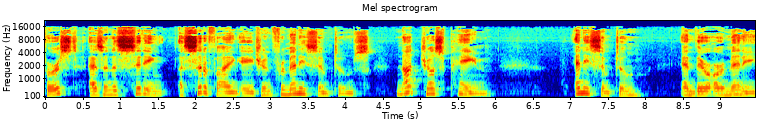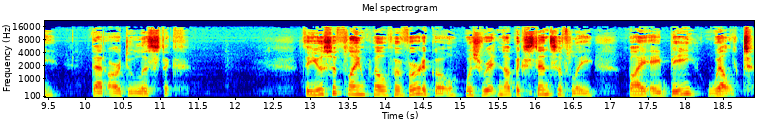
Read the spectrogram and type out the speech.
First, as an acidifying agent for many symptoms, not just pain, any symptom, and there are many that are dualistic. The use of flame quell for vertigo was written up extensively by a B. Welt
